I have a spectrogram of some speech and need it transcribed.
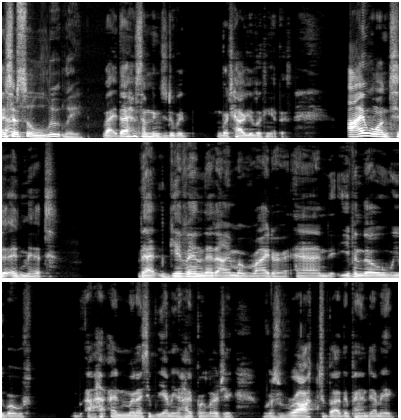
and so, absolutely Right. That has something to do with, with how you're looking at this. I want to admit that given that I'm a writer, and even though we were, uh, and when I say we, I mean hyperallergic, was rocked by the pandemic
